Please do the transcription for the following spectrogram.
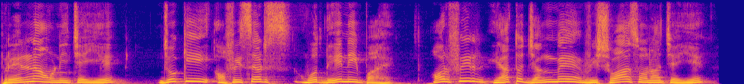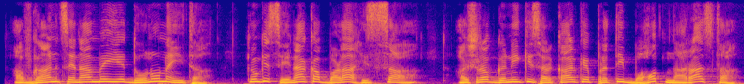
प्रेरणा होनी चाहिए, जो कि ऑफिसर्स वो दे नहीं पाए। और फिर या तो जंग में विश्वास होना चाहिए। अफगान सेना में ये दोनों नहीं था, क्योंकि सेना का बड़ा हिस्सा अशरफ गनी की सरकार के प्रति बहुत नाराज़ था,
